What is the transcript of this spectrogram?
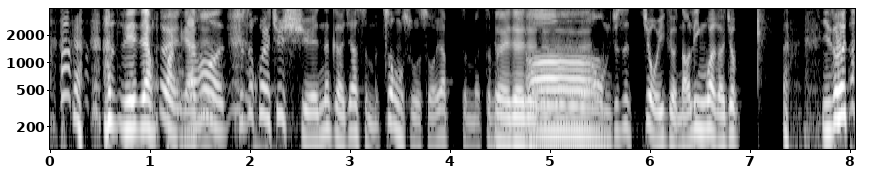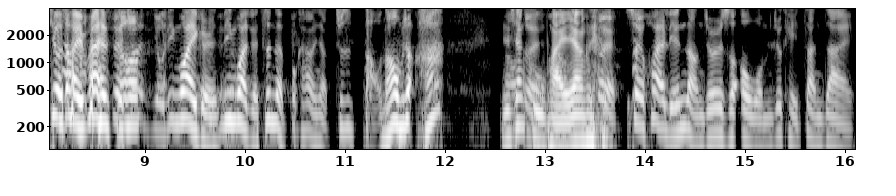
他直接这样对，然后就是会去学那个叫什么中暑的时候要怎么怎么，对对对对，然后我们就是救一个，然后另外一个就你说救到一半的时候有另外一个人，另外一个真的不开玩笑就是倒，然后我们就啊。就像骨牌一样的，对，所以后来连长就会说，哦，我们就可以站在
